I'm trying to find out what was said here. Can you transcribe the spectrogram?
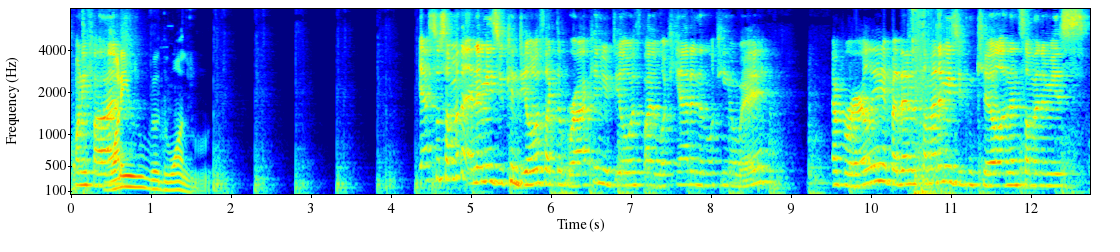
25? 21. Yeah, so some of the enemies you can deal with, like the Bracken, you deal with by looking at it and then looking away temporarily. But then some enemies you can kill, and then some enemies.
